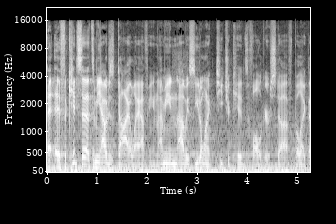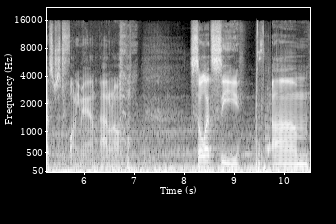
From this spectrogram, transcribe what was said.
if a kid said that to me, I would just die laughing. I mean, obviously, you don't want to teach your kids vulgar stuff, but like that's just funny, man. I don't know. so let's see. Um,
